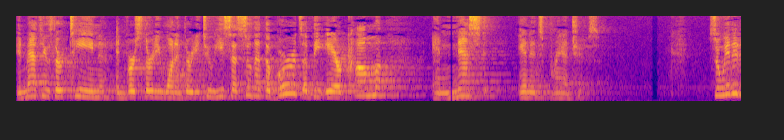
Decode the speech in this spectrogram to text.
in Matthew 13 in verse 31 and 32, he says, So that the birds of the air come and nest in its branches. So it, it,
